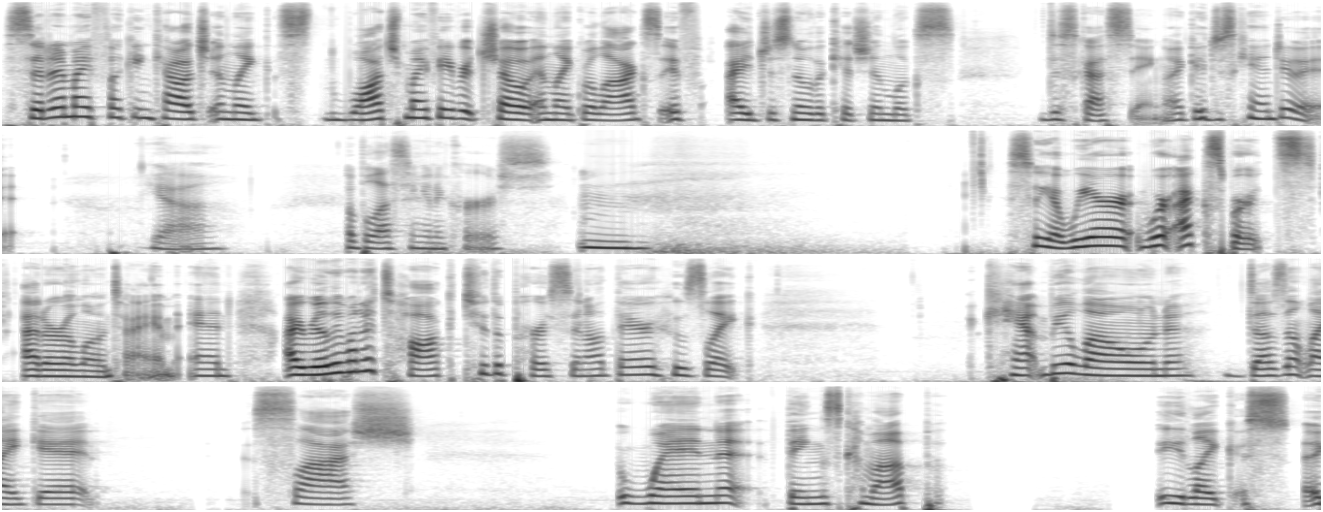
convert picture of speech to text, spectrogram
sit on my fucking couch and like watch my favorite show and like relax if I just know the kitchen looks disgusting. Like I just can't do it. Yeah. A blessing and a curse. Mm. So yeah, we are we're experts at our alone time, and I really want to talk to the person out there who's like can't be alone, doesn't like it, slash when things come up, he like uh,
